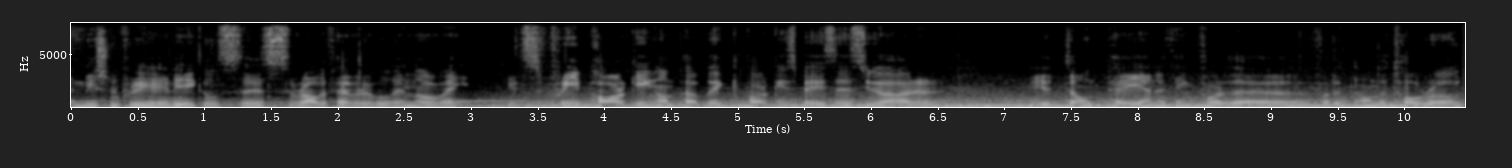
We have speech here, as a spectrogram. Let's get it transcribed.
emission-free vehicles is rather favorable in Norway. It's free parking on public parking spaces. You are you don't pay anything for the for the on the toll road.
